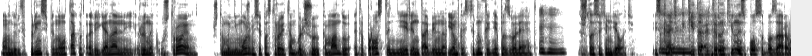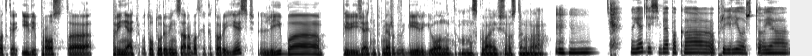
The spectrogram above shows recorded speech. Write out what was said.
Он говорит, в принципе, ну вот так вот региональный рынок устроен, что мы не можем себе построить там большую команду, это просто нерентабельно. Емкость рынка не позволяет. Мгм. Что с этим делать? Искать Мгм. какие-то альтернативные способы заработка или просто принять вот тот уровень заработка, который есть, либо переезжать, например, в другие регионы, там, Москва и все остальное. Мгм. Но я для себя пока определила, что я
